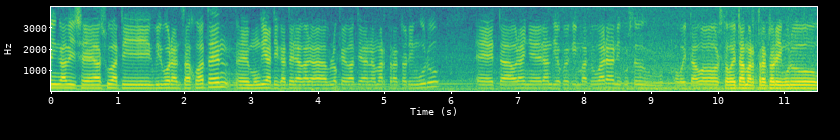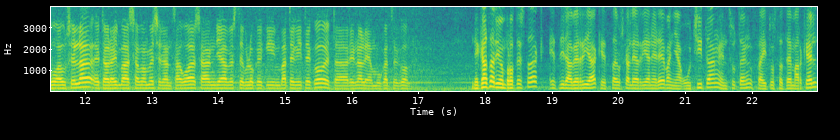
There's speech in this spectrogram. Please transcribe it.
egin gabiz e, azuatik bilborantza joaten, e, mungiatik atera gara bloke batean amar traktor inguru, eta orain erandiokoekin batu gara, nik uste du hogeita gozt, hogeita amar traktor inguru gauzela, eta orain ba, samamez erantzagoa, zan ja beste blokekin bat egiteko eta arenalean bukatzeko. Nekazarion protestak ez dira berriak, ez da Euskal Herrian ere, baina gutxitan entzuten zaituztete Markel.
